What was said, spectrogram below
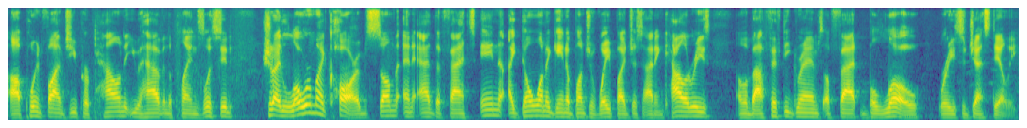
uh, 0.5 G per pound that you have in the plans listed. Should I lower my carbs some and add the fats in? I don't want to gain a bunch of weight by just adding calories. I'm about 50 grams of fat below where you suggest daily.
